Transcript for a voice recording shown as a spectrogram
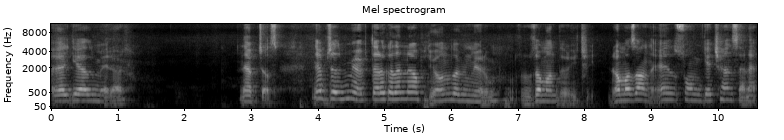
Evet geldim. Ne yapacağız? Ne yapacağız bilmiyorum. İftara kadar ne yapılıyor onu da bilmiyorum. Uzun zamandır hiç. Ramazan en son geçen sene.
